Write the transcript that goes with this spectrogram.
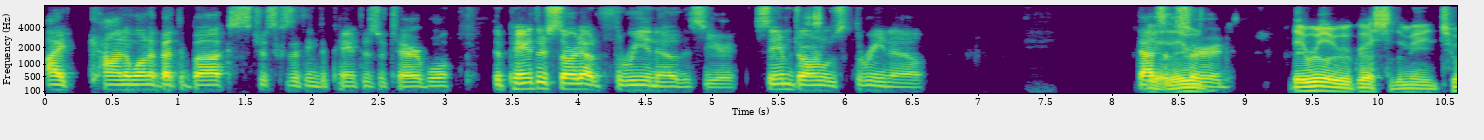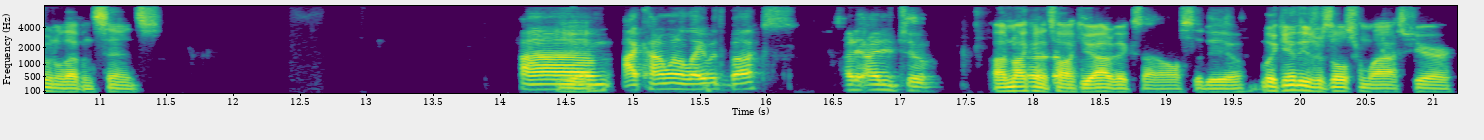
I kind of want to bet the Bucks just because I think the Panthers are terrible. The Panthers started out three and zero this year. Sam Darnold was three and zero. That's Yeah, they- absurd. They really regressed to the mean, two and eleven cents. Um, I kind of want to lay with Bucks. I, I do too. I'm not going Uh, to talk you out of it because I also do. Looking at these results from last year,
